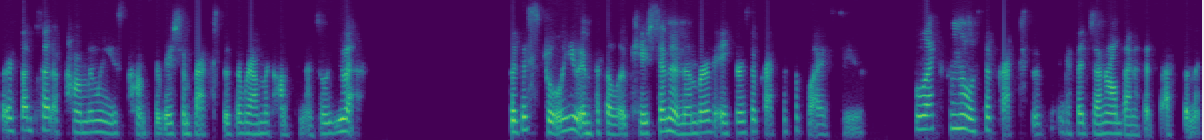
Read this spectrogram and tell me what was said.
for a subset of commonly used conservation practices around the continental US. For this tool, you input the location and number of acres the practice applies to, select from the list of practices, and get the general benefits estimate.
